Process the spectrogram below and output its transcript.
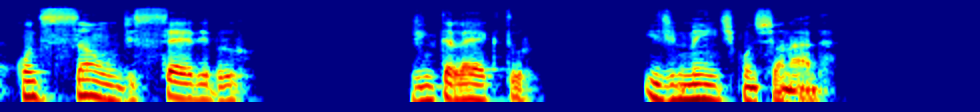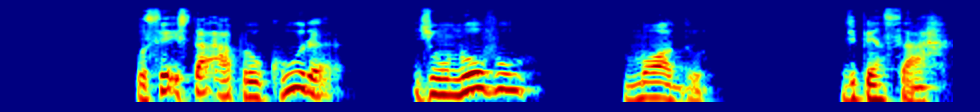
condição de cérebro, de intelecto e de mente condicionada. Você está à procura de um novo modo de pensar.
